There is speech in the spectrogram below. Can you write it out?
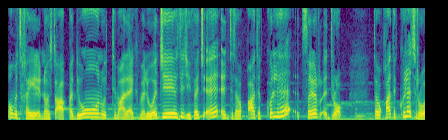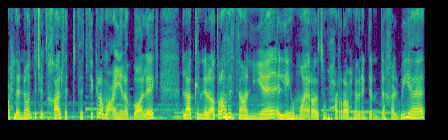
ومتخيل إنه تتعاقدون وتتم على أكمل وجه. تجي فجأة أنت توقعاتك كلها تصير دروب توقعاتك كلها تروح لأنه أنت كنت خالفة فكرة معينة ببالك. لكن الأطراف الثانية اللي هم إرادتهم حرة وإحنا بنقدر نتدخل بيها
